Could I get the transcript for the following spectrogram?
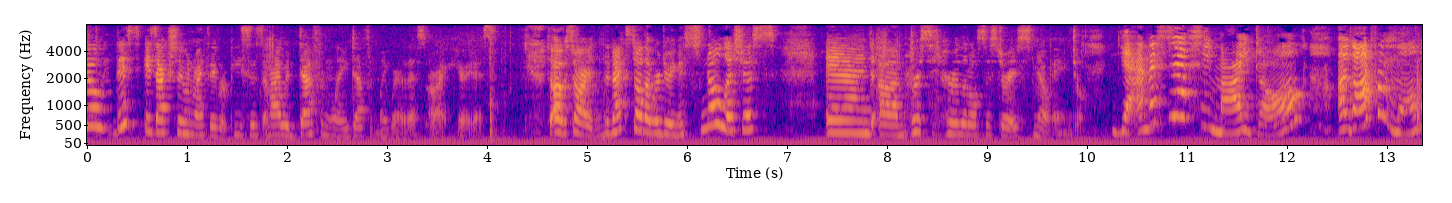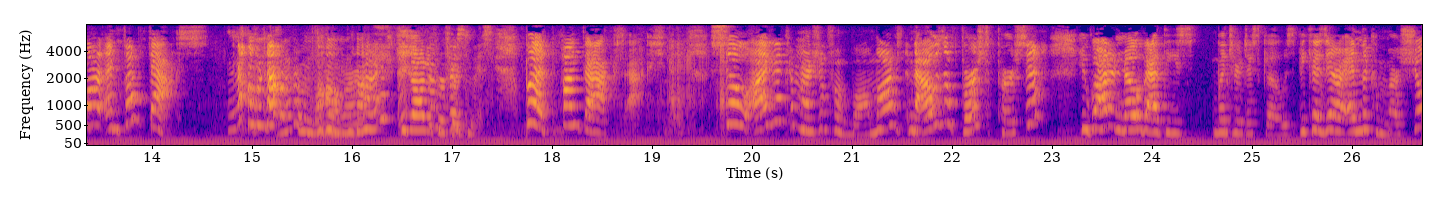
so this is actually one of my favorite pieces, and I would definitely, definitely wear this. All right, here it is. So, oh, sorry. The next doll that we're doing is Snowlicious, and um, her her little sister is Snow Angel. Yeah, and this is actually my doll. I got it from Walmart. And fun facts. No, not, from Walmart. She got it for Christmas. But fun facts, actually. So I did a commercial from Walmart, and I was the first person who got to know about these winter discos because they're in the commercial.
